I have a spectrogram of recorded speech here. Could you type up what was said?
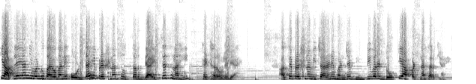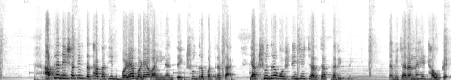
की आपल्या या निवडणूक आयोगाने कोणत्याही प्रश्नाचे उत्तर द्यायचेच नाही हे ठरवलेले आहे. असे प्रश्न विचारणे म्हणजे भिंतीवर डोके आपटण्यासारखे आहे. आपल्या देशातील तथाकथित बड्या बड्या वाहिन्यांचे क्षुद्र पत्रकार या क्षुद्र गोष्टींची चर्चाच करीत नाही. त्या बिचारांना हे ठाऊक आहे.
